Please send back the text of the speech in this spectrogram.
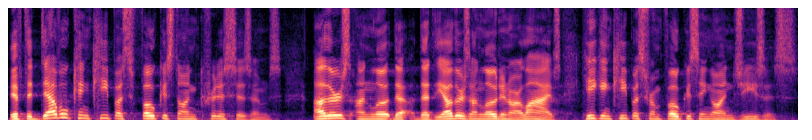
if the devil can keep us focused on criticisms, others unload, that, that the others unload in our lives, he can keep us from focusing on Jesus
